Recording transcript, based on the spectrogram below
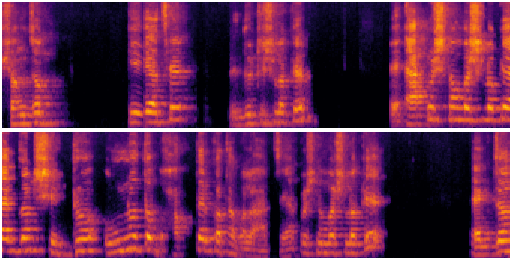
সংযোগ কি আছে? দুটি শ্লোকের। একুশ নম্বর শ্লোকে একজন সিদ্ধ উন্নত ভক্তের কথা বলা হচ্ছে একুশ নম্বর শ্লোকে একজন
